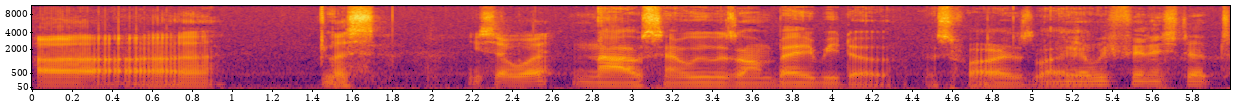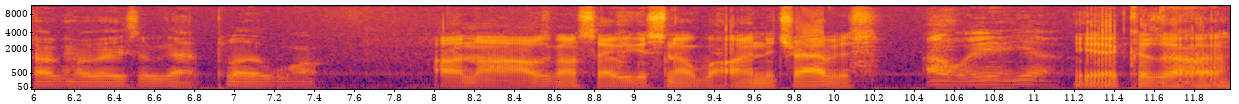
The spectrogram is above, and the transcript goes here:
Uh, let's. You said what? Nah, I was saying we was on baby though. As far as like, yeah, we finished up talking about baby, so we got plug walk. Oh no, I was gonna say we could snowball into Travis. Oh yeah, yeah. Yeah, cause uh,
